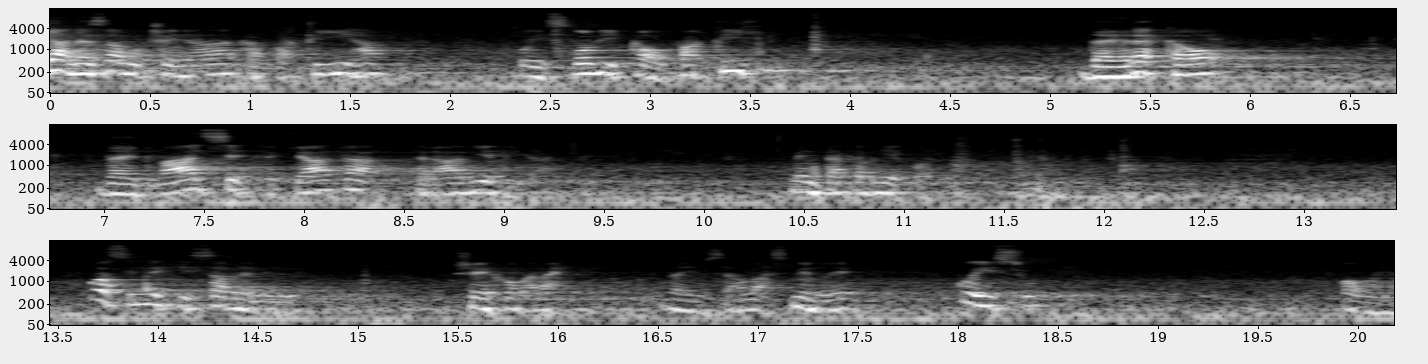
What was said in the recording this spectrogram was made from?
I ja ne znam učenjaka, fakiha, koji slovi kao fakih, da je rekao da je 20 rekiata teravije bidat. Meni takav nije poznat. Osim nekih savremeni šehova rahim, da im se Allah smiluje, koji su ovaj,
